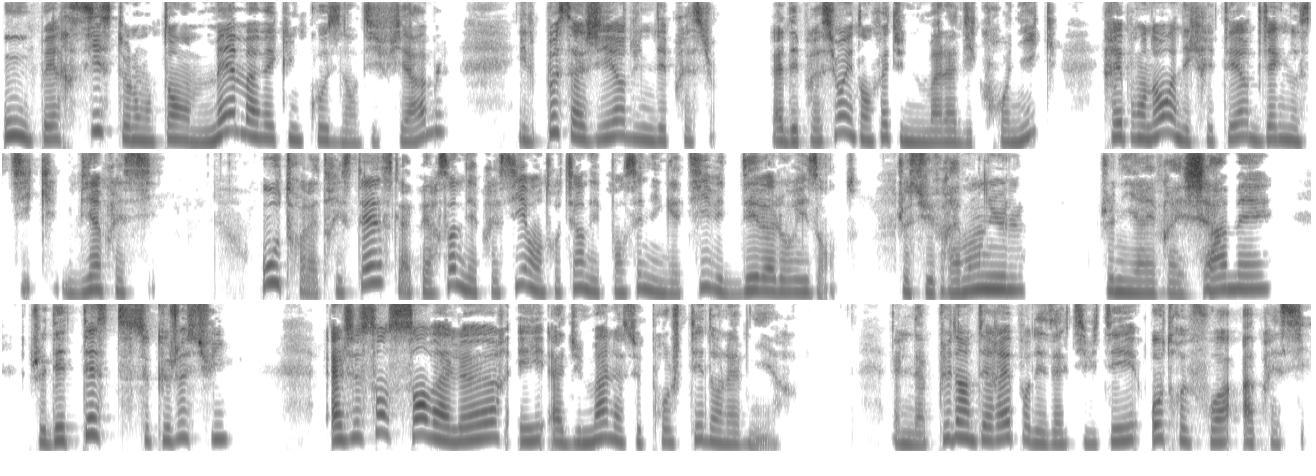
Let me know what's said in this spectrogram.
ou persistent longtemps même avec une cause identifiable, il peut s'agir d'une dépression. La dépression est en fait une maladie chronique répondant à des critères diagnostiques bien précis. Outre la tristesse, la personne dépressive entretient des pensées négatives et dévalorisantes. Je suis vraiment nulle. Je n'y arriverai jamais. Je déteste ce que je suis. Elle se sent sans valeur et a du mal à se projeter dans l'avenir. Elle n'a plus d'intérêt pour des activités autrefois appréciées.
